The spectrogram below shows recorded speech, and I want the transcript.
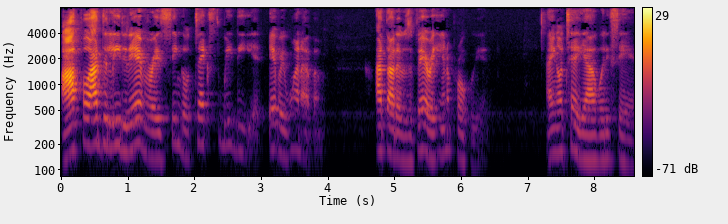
awful, I deleted every single text we did, every one of them. I thought it was very inappropriate. I ain't gonna tell y'all what he said.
